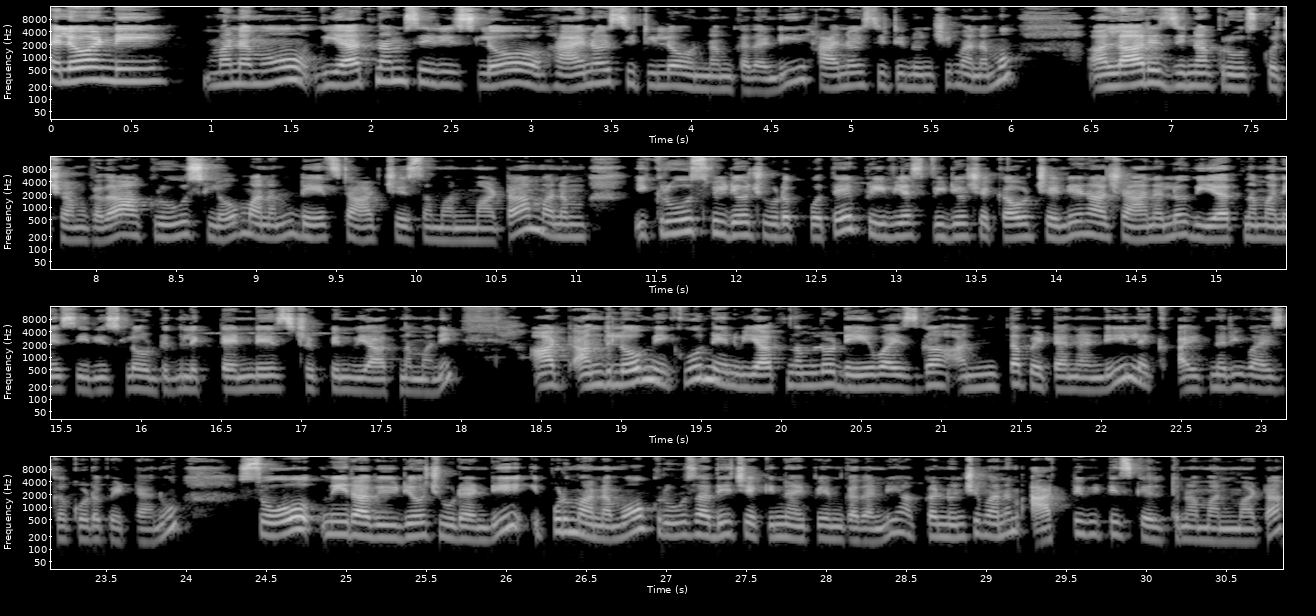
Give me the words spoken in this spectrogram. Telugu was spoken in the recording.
హలో అండి. మనము వియత్నాం సిరీస్‌లో హానోయ్ సిటీలో ఉన్నాం కదండి హానోయ్ సిటీ నుంచి మనము లా రెజినా క్రూజ్‌కొచ్చాం కదా! ఆ క్రూజ్‌లో మనం డే స్టార్ట్ చేసామనమాట. మనం ఈ క్రూజ్ వీడియో చూడకపోతే ప్రీవియస్ వీడియో చెక్అవుట్ చేయండి. నా ఛానల్లో వియత్నాం అనే సిరీస్లో ఉంటుంది. Like 10 days trip in Vietnam అని. అందులో మీకు నేను వియత్నంలో డే వైస్‌గా అంతా పెట్టానండి. లైక్ ఐటనరీ వైస్‌గా కూడా పెట్టాను. సో, మీరు ఆ వీడియో చూడండి. ఇప్పుడు మనము క్రూజ్ అది చెక్ ఇన్ అయిపోయాం కదండి అక్కడ నుంచి మనం యాక్టివిటీస్కి వెళ్తున్నాం అనమాట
